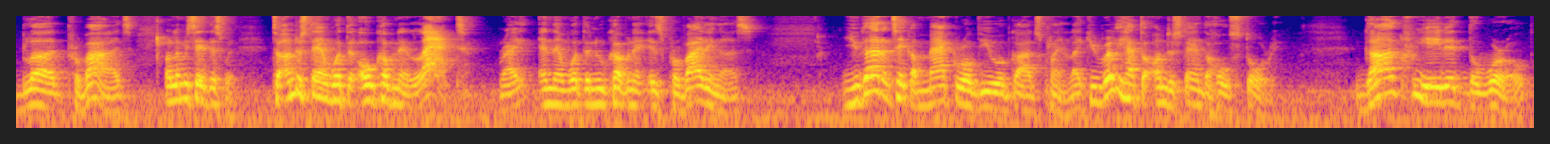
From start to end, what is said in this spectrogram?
blood provides, or let me say it this way to understand what the old covenant lacked, right, and then what the new covenant is providing us, you got to take a macro view of God's plan. Like you really have to understand the whole story. God created the world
